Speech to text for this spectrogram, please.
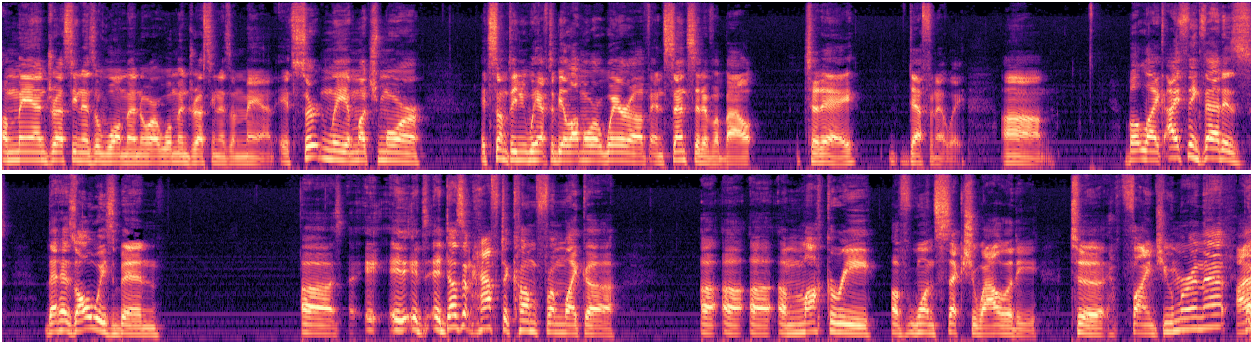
a man dressing as a woman or a woman dressing as a man. It's certainly a much more it's something we have to be a lot more aware of and sensitive about today, definitely. Um, but like I think that is that has always been. Uh, it, it it doesn't have to come from like a a, a, a- mockery of one's sexuality to find humor in that. I But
